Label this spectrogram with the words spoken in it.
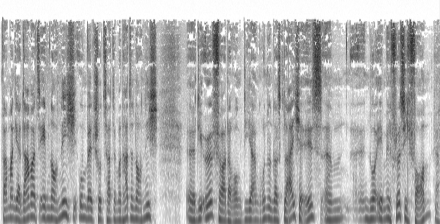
weil man ja damals eben noch nicht Umweltschutz hatte, man hatte noch nicht äh, die Ölförderung, die ja im Grunde das Gleiche ist, ähm, nur eben in Flüssigform. Ja.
